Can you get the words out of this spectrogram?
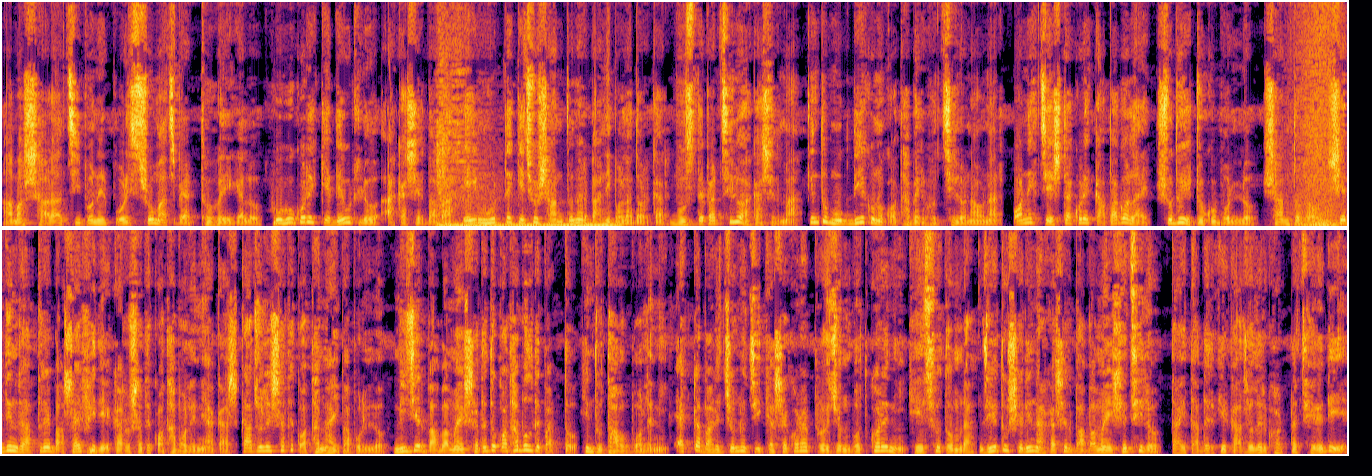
আমার সারা জীবনের পরিশ্রম আজ ব্যর্থ হয়ে গেল। হু হু করে কেঁদে উঠল আকাশের বাবা। এই মুহূর্তে কিছু সান্ত্বনার বাণী বলা দরকার। বুঝতে পারছিল আকাশের মা, কিন্তু মুখ দিয়ে কোনো কথা বের হচ্ছিল না ওনার। অনেক চেষ্টা করে কাপা গলায় শুধু এটুকু বলল, শান্ত হও। সেদিন রাত্রে বাসায় ফিরে কারোর সাথে কথা বলেনি আকাশ। কাজলের সাথে কথা নাই বা বলল। নিজের বাবা মায়ের সাথে তো কথা বলতে পারতো, কিন্তু তাও বলেনি। একটা বাড়ির জন্য জিজ্ঞাসা করার প্রয়োজন বোধ করেনি। খেয়েছো তোমরা, যেহেতু সেদিন আকাশের বাবা মা এসেছিল, তাই তাদেরকে কাজলের ঘরটা ছেড়ে দিয়ে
